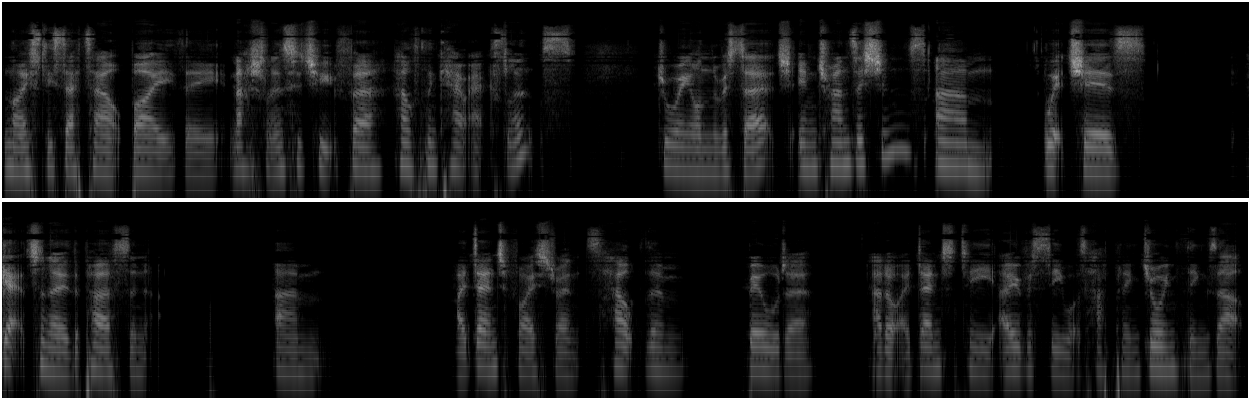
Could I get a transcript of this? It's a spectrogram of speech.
nicely set out by the National Institute for Health and Care Excellence, drawing on the research in transitions, um, which is get to know the person, um, identify strengths, help them build a adult identity, oversee what's happening, join things up,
